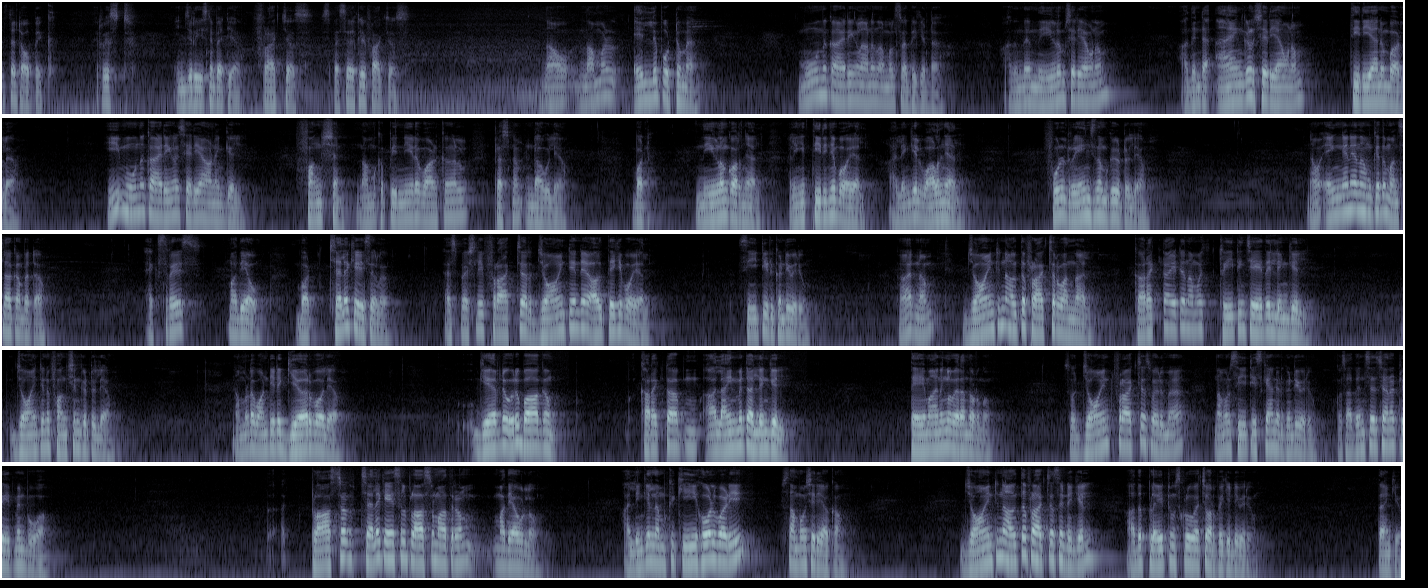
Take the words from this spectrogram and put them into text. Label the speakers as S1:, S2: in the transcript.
S1: ഇന്നത്തെ topic wrist ഇഞ്ചുറീസിനെ പറ്റിയ fractures specifically fractures നമ്മൾ എല്ല് പൊട്ടുമേ. മൂന്ന് കാര്യങ്ങളാണ് നമ്മൾ ശ്രദ്ധിക്കേണ്ടത്. അതിന്റെ നീളം ശരിയാവണം. അതിന്റെ ആംഗിൾ ശരിയാവണം. തിരിയാനും പാടില്ല. ഈ മൂന്ന് കാര്യങ്ങൾ ശരിയാണെങ്കിൽ ഫങ്ഷൻ നമുക്ക് പിന്നീട് വഴക്കങ്ങൾ പ്രശ്നം ഉണ്ടാവില്ല. ബട്ട് നീളം കുറഞ്ഞാൽ അല്ലെങ്കിൽ തിരിഞ്ഞു പോയാൽ അല്ലെങ്കിൽ വളഞ്ഞാൽ ഫുൾ റേഞ്ച് നമുക്ക് കിട്ടില്ല എങ്ങനെ നമുക്കിത് മനസ്സിലാക്കാൻ പറ്റാം? എക്സ്റേസ് മതിയാവും. ബട്ട് ചില കേസുകൾ എസ്പെഷ്യലി ഫ്രാക്ചർ ജോയിന്റിന്റെ അകത്തേക്ക് പോയാൽ സി ടി എടുക്കേണ്ടി വരും. കാരണം ജോയിന്റിനകത്ത് ഫ്രാക്ചർ വന്നാൽ കറക്റ്റായിട്ട് നമ്മൾ ട്രീറ്റിംഗ് ചെയ്തില്ലെങ്കിൽ ജോയിന്റിന് ഫങ്ഷൻ കിട്ടില്ല നമ്മുടെ വണ്ടിയുടെ ഗിയർ പോലെയാണ് ഗിയറിന്റെ ഒരു ഭാഗം കറക്റ്റ് അലൈൻമെന്റ് അല്ലെങ്കിൽ തേയ്മാനങ്ങൾ വരാൻ തുടങ്ങും. സോ ജോയിന്റ് ഫ്രാക്ചേഴ്സ് വരുമ്പോൾ നമ്മൾ സി ടി സ്കാൻ എടുക്കേണ്ടി വരും. ബിക്കോസ് അതനുസരിച്ചാണ് ട്രീറ്റ്മെന്റ് പോവുക പ്ലാസ്റ്റർ ചില കേസിൽ പ്ലാസ്റ്റർ മാത്രം മതിയാവുള്ളൂ. അല്ലെങ്കിൽ നമുക്ക് കീ ഹോൾ വഴി സംഭവം ശരിയാക്കാം. ജോയിന്റിനകത്ത് ഫ്രാക്ചേഴ്സ് ഉണ്ടെങ്കിൽ അത് പ്ലേറ്റും സ്ക്രൂ വെച്ച് ഉറപ്പിക്കേണ്ടി വരും. താങ്ക്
